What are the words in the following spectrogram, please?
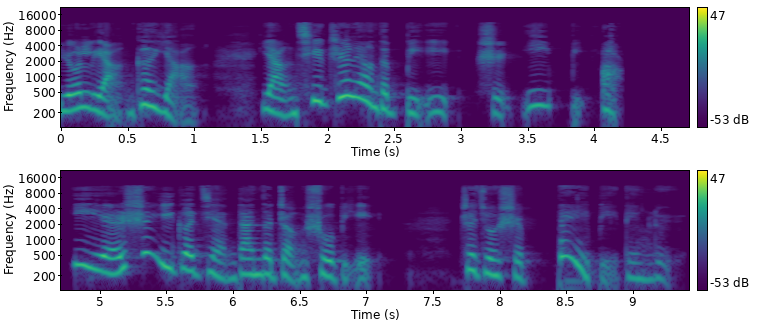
有两个氧。氧气质量的比是一比二，也是一个简单的整数比。这就是倍比定律。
